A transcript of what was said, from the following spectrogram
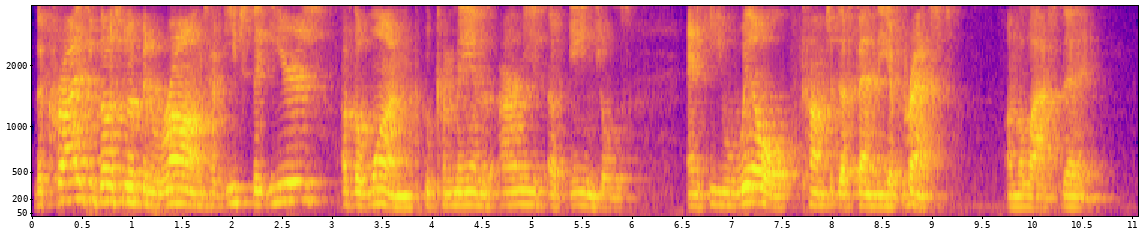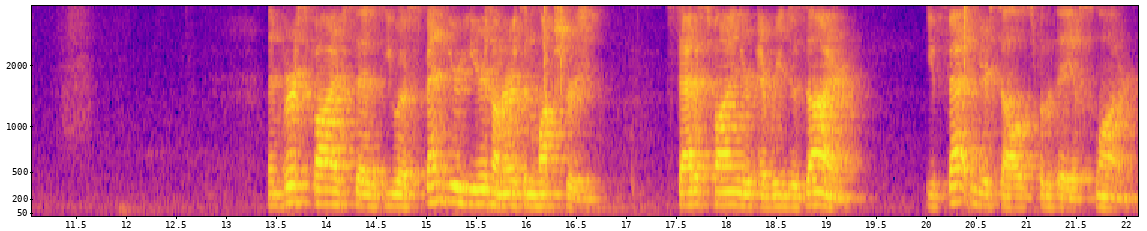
The cries of those who have been wronged have each the ears of the one who commands armies of angels, and he will come to defend the oppressed on the last day. Then verse 5 says, You have spent your years on earth in luxury satisfying your every desire. You fatten yourselves for the day of slaughter.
